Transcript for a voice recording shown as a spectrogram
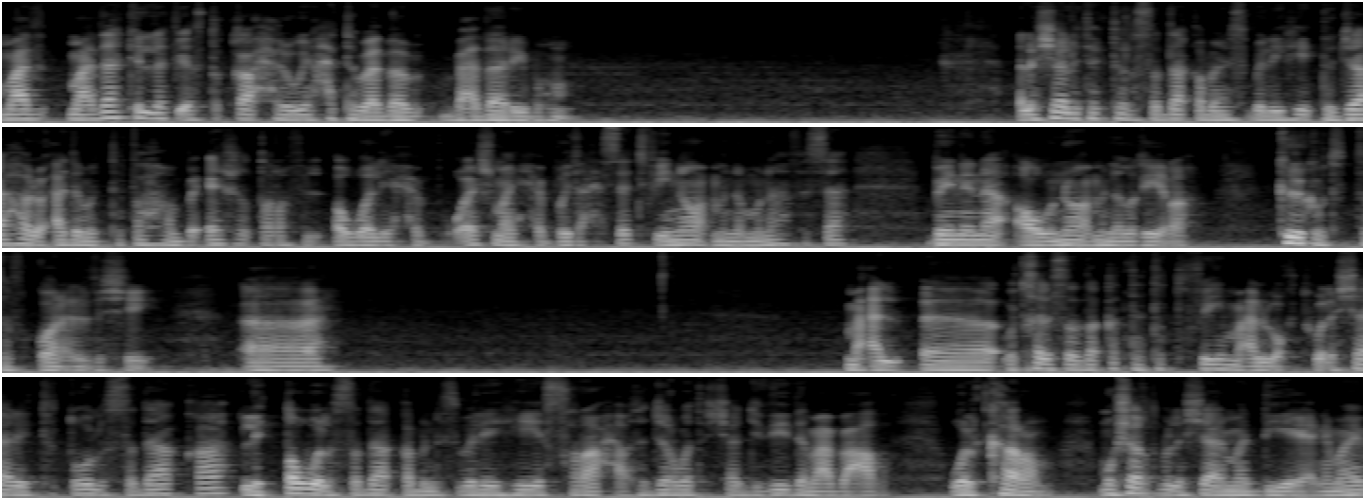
مع مع ذا كله في أصدقاء حلوين حتى بعذاريبهم الأشياء اللي تقتل الصداقة بالنسبة لي هي التجاهل وعدم التفهم بإيش الطرف الأول يحب وإيش ما يحب. وإذا حسيت في نوع من المنافسة بيننا أو نوع من الغيرة. كلكم تتفقون على ذا الشيء. آه مع آه وتخلي صداقتنا تطفي مع الوقت. والأشياء اللي تطول الصداقة اللي تطول الصداقة بالنسبة لي هي الصراحة وتجربة أشياء جديدة مع بعض والكرم. مو شرط بالأشياء المادية يعني ما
